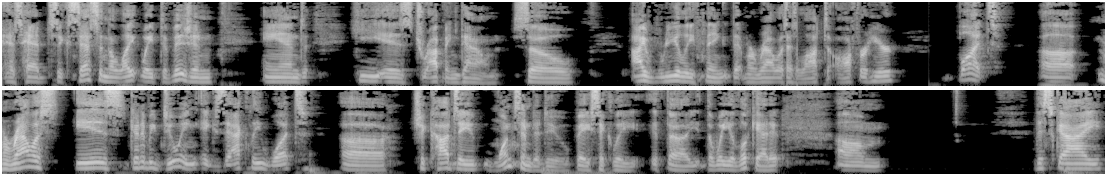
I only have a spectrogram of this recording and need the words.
has had success in the lightweight division and he is dropping down. So I really think that Morales has a lot to offer here, but, uh, Morales is going to be doing exactly what, uh, Chikadze wants him to do, basically, if the, the way you look at it. Um, this guy,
